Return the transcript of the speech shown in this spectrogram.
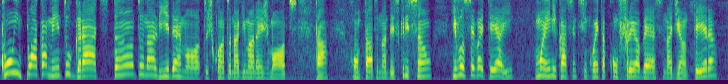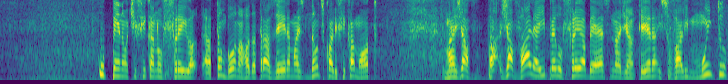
com emplacamento grátis, tanto na Líder Motos quanto na Guimarães Motos, tá? Contato na descrição e você vai ter aí uma NK 150 com freio ABS na dianteira, o pênalti fica no freio a, a tambor na roda traseira, mas não desqualifica a moto. Mas já, já vale aí pelo freio ABS na dianteira. Isso vale muito.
